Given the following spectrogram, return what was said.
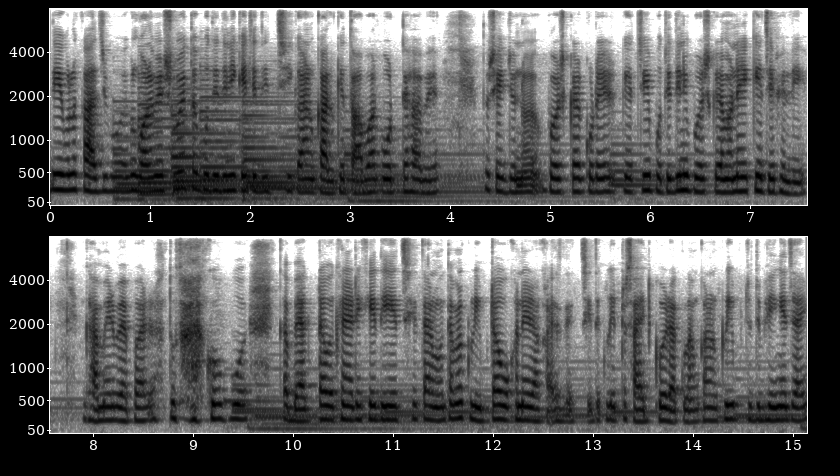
দিয়ে এগুলো কাচবো। এখন গরমের সময় তো প্রতিদিনই কেচে দিচ্ছি, কারণ কালকে তো আবার পড়তে হবে। তো সেই জন্য পরিষ্কার করে কেচে প্রতিদিনই পরিষ্কার মানে কেচে ফেলি। ঘামের ব্যাপার তো থাকো ব্যাগটাও এখানে রেখে দিয়েছে। তার মধ্যে আমার ক্লিপটাও ওখানে রাখা দেখছি। তো ক্লিপটা সাইড করে রাখলাম, কারণ ক্লিপ যদি ভেঙে যায়,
